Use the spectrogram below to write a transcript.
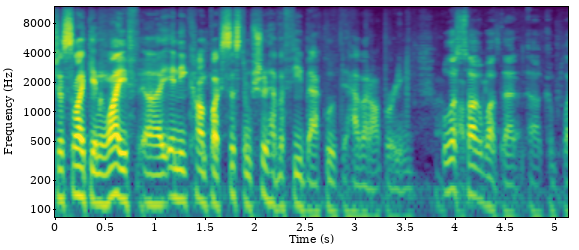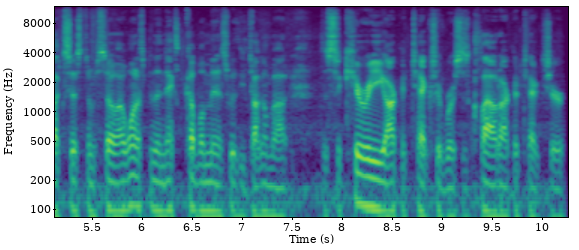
just like in life, uh, any complex system should have a feedback loop to have it operating. uh, Well, let's talk about that uh, complex system. So I want to spend the next couple of minutes with you talking about the security architecture versus cloud architecture.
